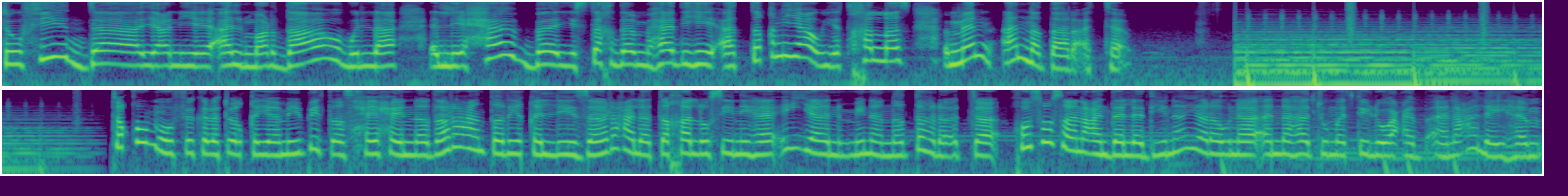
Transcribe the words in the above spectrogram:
تفيد يعني المرضى ولا اللي حاب يستخدم هذه التقنية ويتخلص من النظارات. تقوم فكرة القيام بتصحيح النظر عن طريق الليزر على التخلص نهائيا من النظارات خصوصا عند الذين يرون أنها تمثل عبئا عليهم.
